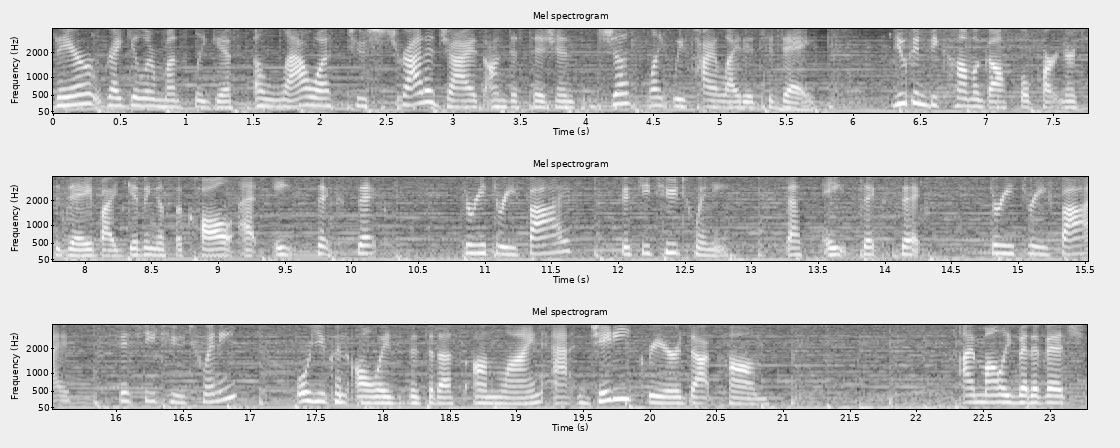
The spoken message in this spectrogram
Their regular monthly gifts allow us to strategize on decisions just like we've highlighted today. You can become a gospel partner today by giving us a call at 866 335 5220. That's 866 335 5220. Or you can always visit us online at jdgreear.com. I'm Molly Vidovich.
